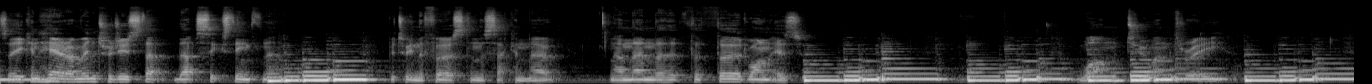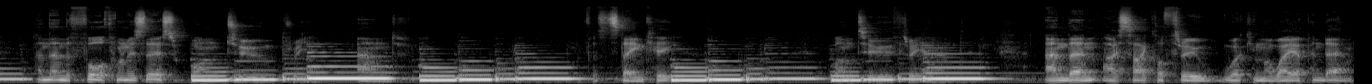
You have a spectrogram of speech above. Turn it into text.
So you can hear I've introduced that, that 16th note between the first and the second note. And then the, the third one is one, two and three. And then the fourth one is this, one, two, three, and. For staying key And then I cycle through working my way up and down.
